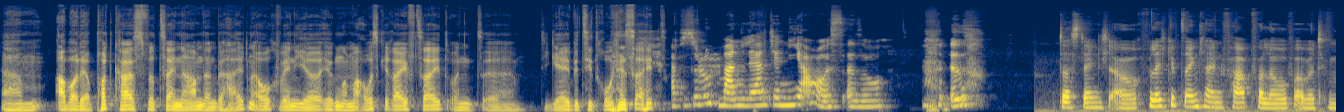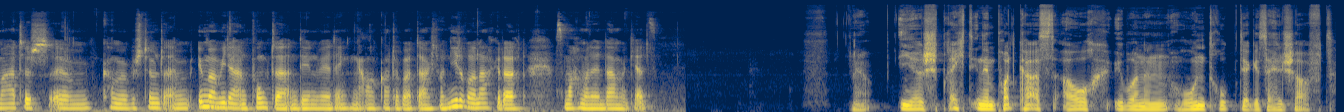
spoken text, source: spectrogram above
Ähm, aber der Podcast wird seinen Namen dann behalten, auch wenn ihr irgendwann mal ausgereift seid und äh, die gelbe Zitrone seid. Absolut, man lernt ja nie aus. Also, also das denke ich auch. Vielleicht gibt es einen kleinen Farbverlauf, aber thematisch ähm, kommen wir bestimmt einem immer wieder an Punkte, an denen wir denken, oh Gott, oh Gott, da habe ich noch nie drüber nachgedacht. Was machen wir denn damit jetzt? Ja. Ihr sprecht in dem Podcast auch über einen hohen Druck der Gesellschaft.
